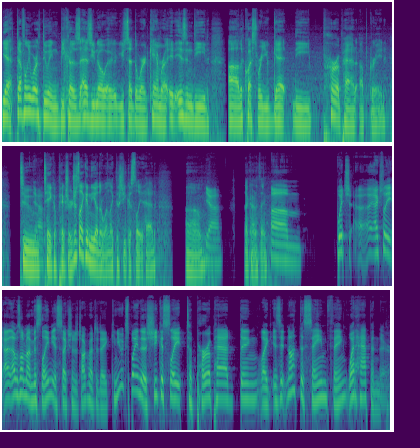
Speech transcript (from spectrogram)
Yeah, definitely worth doing because, as you know, uh, you said the word camera. It is indeed uh, the quest where you get the Purah Pad upgrade to Yeah. take a picture, just like in the other one, like the Sheikah Slate had. Um, Yeah. That kind of thing. Um, which uh, actually I, that was on my miscellaneous section to talk about today. Can you explain the Sheikah Slate to Purah Pad thing? Like, is it not the same thing? What happened there?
